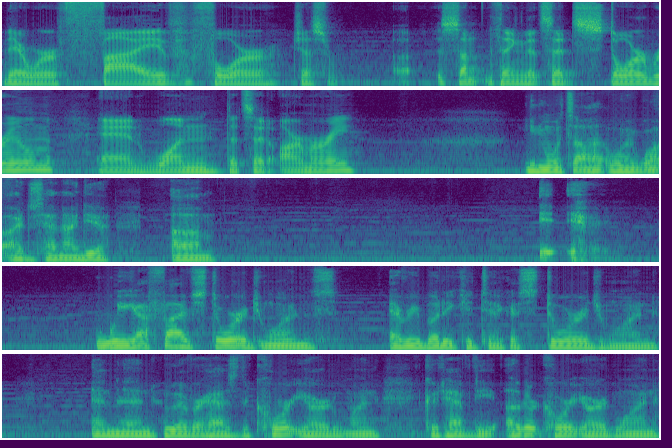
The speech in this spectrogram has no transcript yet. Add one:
there were five for just something that said storeroom and one that said armory You know what's odd? Well, I just had an idea. Um, it, we got five storage ones. Everybody could take a storage one, and then whoever has the courtyard one could have the other courtyard one.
